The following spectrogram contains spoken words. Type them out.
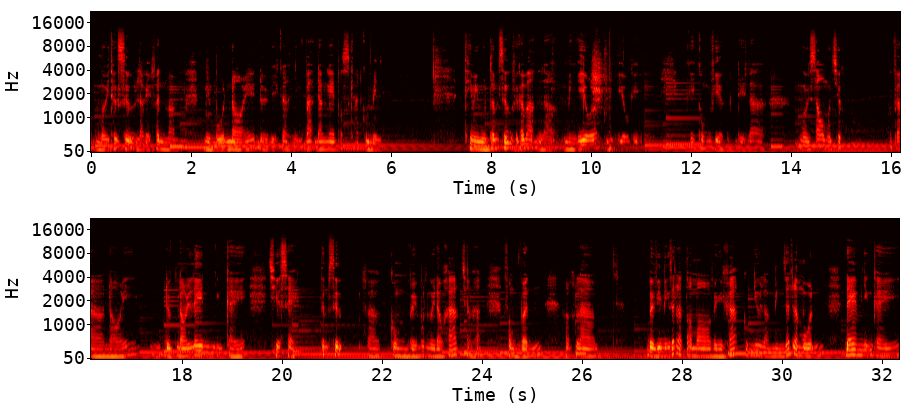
mới thực sự là cái phần mà mình muốn nói đối với cả những bạn đang nghe podcast của mình. Thì mình muốn tâm sự với các bạn là mình yêu lắm, mình yêu cái cái công việc đấy là ngồi sau một chiếc và nói, được nói lên những cái chia sẻ, tâm sự và cùng với một người nào khác chẳng hạn phỏng vấn hoặc là bởi vì mình rất là tò mò về người khác cũng như là mình rất là muốn đem những cái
